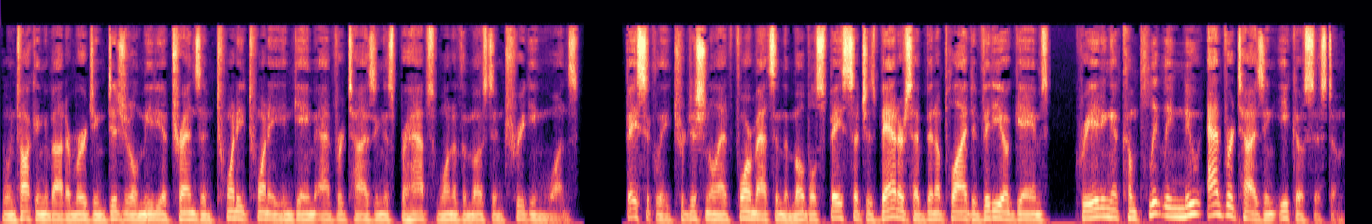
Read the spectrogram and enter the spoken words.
When talking about emerging digital media trends in 2020, in game advertising is perhaps one of the most intriguing ones. Basically, traditional ad formats in the mobile space, such as banners, have been applied to video games, creating a completely new advertising ecosystem.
